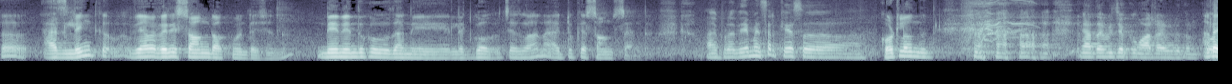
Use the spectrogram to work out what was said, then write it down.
So as link we have a very strong documentation నేను ఎందుకు దాన్ని లెట్ గో చేసుకోవాలని I took a strong stand ఇప్పుడు అది ఏమైంది సార్? కేసు? కోర్టులో ఉంది. అంతకుమించి ఎక్కువ మాట్లాడుకుంటాం. అంటే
